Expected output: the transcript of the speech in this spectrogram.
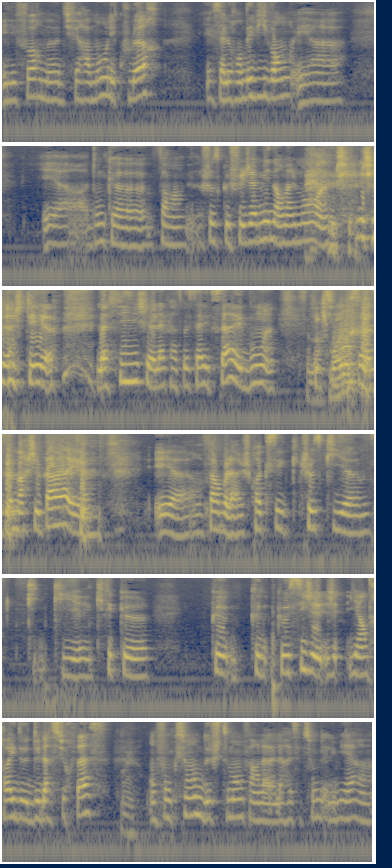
et les formes différemment, les couleurs et ça le rendait vivant euh, et euh, donc euh, enfin chose que je fais jamais normalement j'ai acheté l'affiche la carte postale et tout ça. Et bon ça effectivement ça, ça marchait pas. Et et enfin voilà je crois que c'est quelque chose qui qui, qui, qui, fait que que, que, que aussi il y a un travail de, de la surface en fonction de justement enfin la, la réception de la lumière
